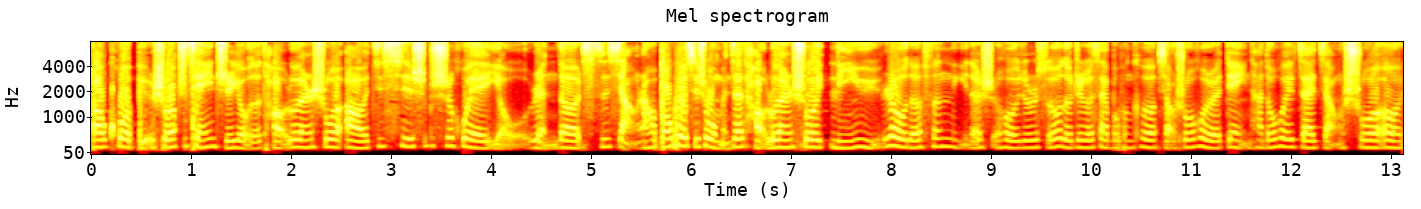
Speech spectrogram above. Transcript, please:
包括比如说之前一直有的讨论说，哦，机器是不是会有人的思想？然后包括其实我们在讨论说灵与肉的分离的时候，就是所有的这个赛博朋克小说或者电影，它都会在讲说，哦，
